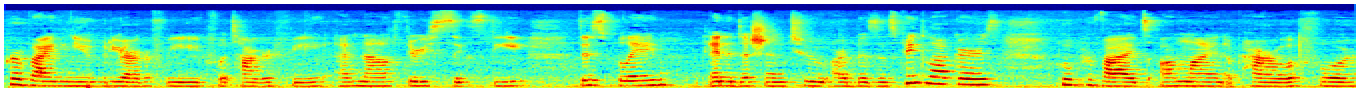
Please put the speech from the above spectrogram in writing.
providing you videography, photography, and now 360 display. In addition to our business Pink Lockerz, who provides online apparel for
